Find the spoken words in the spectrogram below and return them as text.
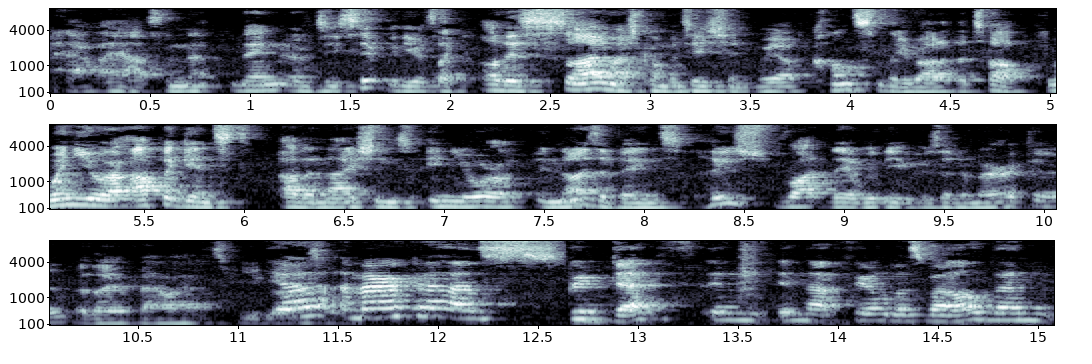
powerhouse. And that, then as you sit with you, it's like, oh, there's so much competition. We are constantly right at the top. When you are up against other nations in Europe in those events, who's right there with you? Is it America? Are they a powerhouse for you guys? Yeah, America has good depth in, in that field as well. Then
